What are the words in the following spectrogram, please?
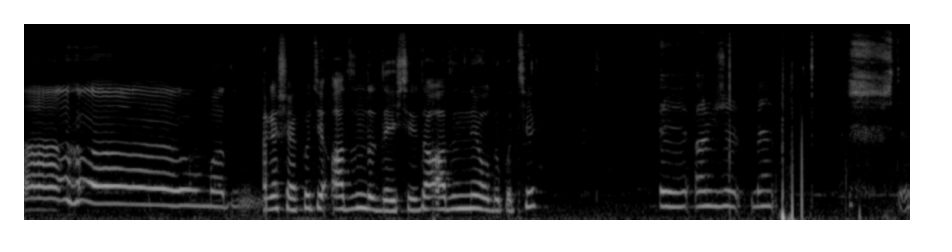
Aa, aa, olmadı. Arkadaşlar Kuti adını da değiştirdi. Adın ne oldu Kuti? Ee, arkadaşlar ben işte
